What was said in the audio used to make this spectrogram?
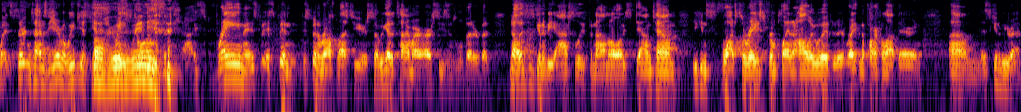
at certain times of the year, but we've just hit oh, it was windy. and ice, rain. It's, it's been it's been rough the last two years, so we got to time our, our seasons a little better. But no, this is going to be absolutely phenomenal. It's downtown. You can watch the race from Planet Hollywood right in the parking lot there, and um, it's going to be rad.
